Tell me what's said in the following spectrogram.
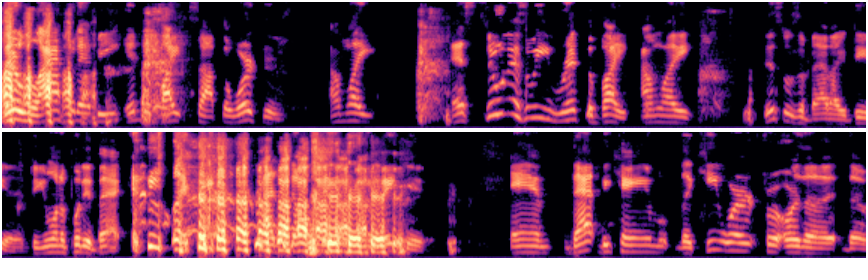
they're laughing at me in the bike shop. The workers. I'm like, as soon as we rent the bike, I'm like, this was a bad idea. Do you want to put it back? like, I don't think I'm gonna make it. And that became the keyword for, or the the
